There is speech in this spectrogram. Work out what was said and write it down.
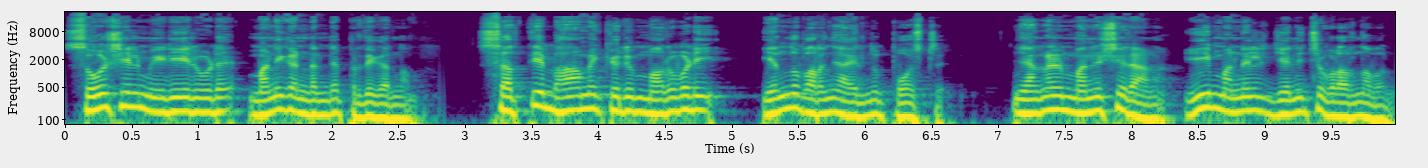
സോഷ്യൽ മീഡിയയിലൂടെ മണികണ്ഠന്റെ പ്രതികരണം. സത്യഭാമയ്ക്കൊരു മറുപടി എന്നു പറഞ്ഞായിരുന്നു പോസ്റ്റ്. ഞങ്ങൾ മനുഷ്യരാണ്. ഈ മണ്ണിൽ ജനിച്ചു വളർന്നവർ.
